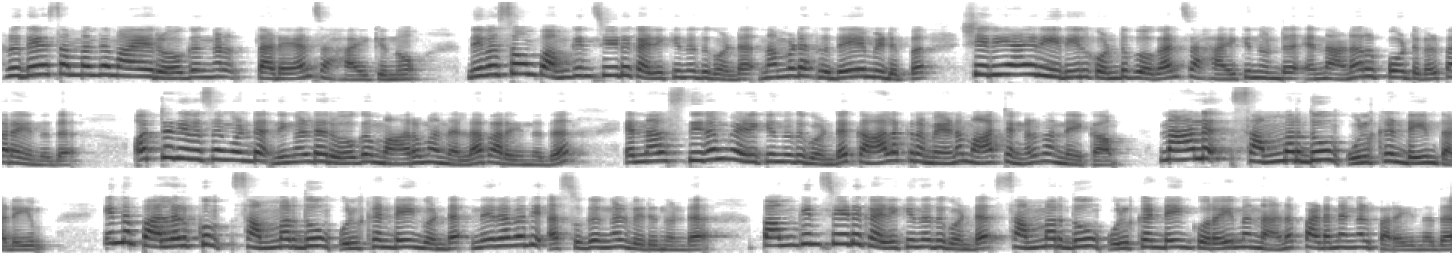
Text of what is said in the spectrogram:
ഹൃദയ സംബന്ധമായ രോഗങ്ങൾ തടയാൻ സഹായിക്കുന്നു. ദിവസവും പംകിൻ സീഡ് കഴിക്കുന്നത് കൊണ്ട് നമ്മുടെ ഹൃദയമിടിപ്പ് ശരിയായ രീതിയിൽ കൊണ്ടുപോകാൻ സഹായിക്കുന്നുണ്ട് എന്നാണ് റിപ്പോർട്ടുകൾ പറയുന്നത്. ഒറ്റ ദിവസം കൊണ്ട് നിങ്ങളുടെ രോഗം മാറുമെന്നല്ല പറയുന്നത്. എന്നാൽ സ്ഥിരം കഴിക്കുന്നത് കൊണ്ട് കാലക്രമേണ മാറ്റങ്ങൾ വന്നേക്കാം. നാല് സമ്മർദ്ദവും ഉത്കണ്ഠയും തടയും. ഇന്ന് പലർക്കും സമ്മർദ്ദവും ഉത്കണ്ഠയും കൊണ്ട് നിരവധി അസുഖങ്ങൾ വരുന്നുണ്ട്. പംകിൻ സീഡ് കഴിക്കുന്നത് കൊണ്ട് സമ്മർദ്ദവും ഉത്കണ്ഠയും കുറയുമെന്നാണ് പഠനങ്ങൾ പറയുന്നത്.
